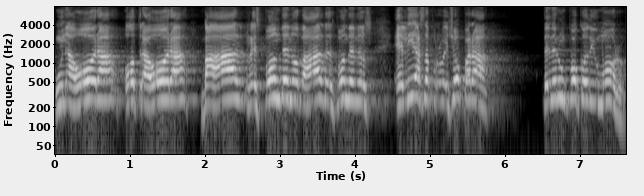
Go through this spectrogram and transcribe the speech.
una hora, otra hora, Baal, respóndenos, Baal, respóndenos. Elías aprovechó para tener un poco de humor.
